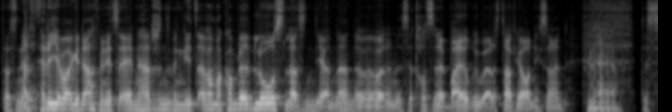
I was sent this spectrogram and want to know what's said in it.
das nicht. Also- Hätte ich aber gedacht, wenn jetzt Aiden Hutchinson, wenn die jetzt einfach mal komplett loslassen, die anderen, aber dann ist ja trotzdem der Ball rüber. Das darf ja auch nicht sein. Naja. Das,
